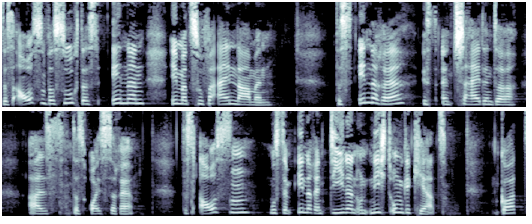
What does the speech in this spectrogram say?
Das Außen versucht, das Innen immer zu vereinnahmen. Das Innere ist entscheidender als das Äußere. Das Außen muss dem Inneren dienen und nicht umgekehrt. Gott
